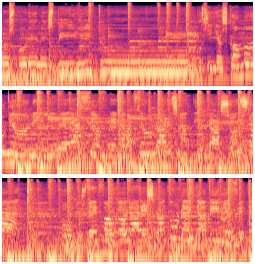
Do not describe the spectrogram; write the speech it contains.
por el Espíritu. Cursillos, comunión y liberación, renovación carismática, Sonstar, Opus Dei, focolares, Hakuna y Camino Feta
